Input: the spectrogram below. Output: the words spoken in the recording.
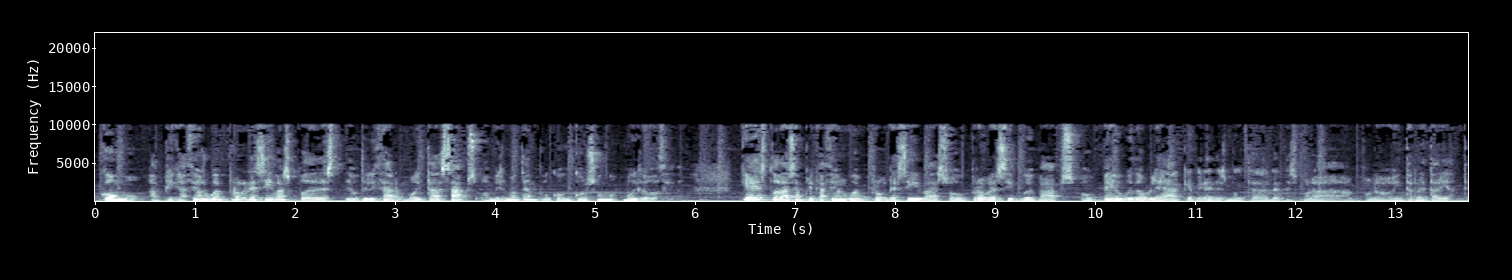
como aplicacións web progresivas podedes utilizar moitas apps ao mesmo tempo con un consumo moi reducido que é isto das aplicacións web progresivas ou Progressive Web Apps ou PWA que veredes moitas veces pola, polo internet adiante.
